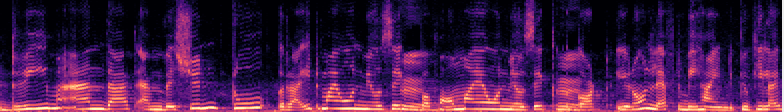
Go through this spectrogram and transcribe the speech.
dream and that ambition to write my own music perform my own music got you know left behind क्योंकि लाइफ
